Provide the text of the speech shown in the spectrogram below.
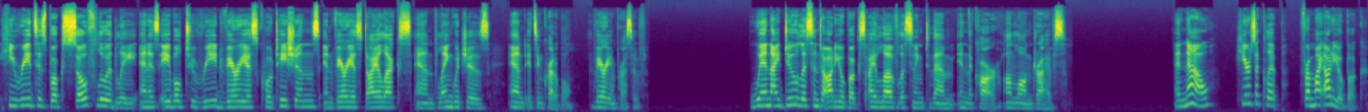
he reads his books so fluidly and is able to read various quotations in various dialects and languages, and it's incredible. Very impressive. When I do listen to audiobooks, I love listening to them in the car on long drives. And now, here's a clip from my audiobook.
